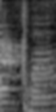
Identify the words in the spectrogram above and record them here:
careful.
